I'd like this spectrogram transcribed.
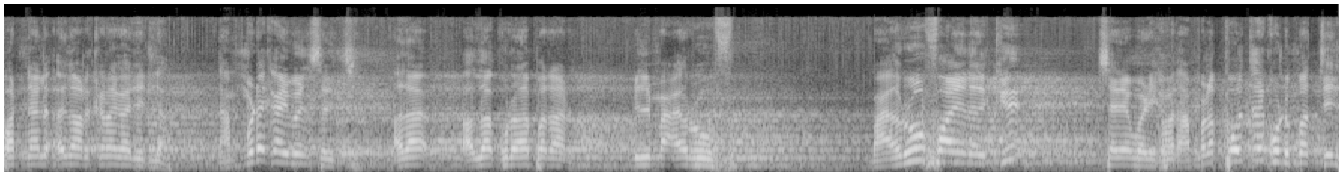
പറഞ്ഞാൽ അത് നടക്കണ കാര്യമില്ല. നമ്മുടെ കഴിവനുസരിച്ച്. അതാ അതാ ഖുർആൻ പറഞ്ഞാണ് ബിൽ മഅറൂഫ്. മഅറൂഫായ നിലയ്ക്ക് ചെലവഴിക്കണം നമ്മളെപ്പോലത്തെ കുടുംബത്തിൽ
